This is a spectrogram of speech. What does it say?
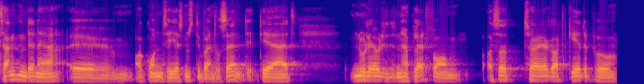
tanken den er, øh, og grunden til, at jeg synes, det var interessant, det, det er, at nu laver de den her platform, og så tør jeg godt gætte på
